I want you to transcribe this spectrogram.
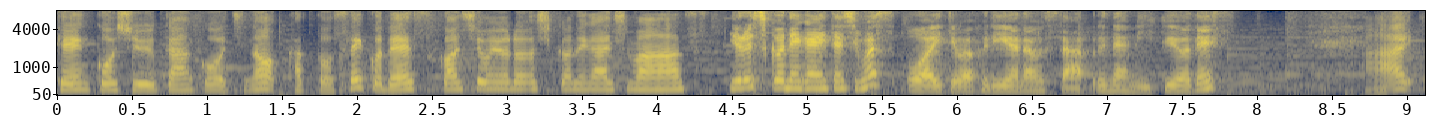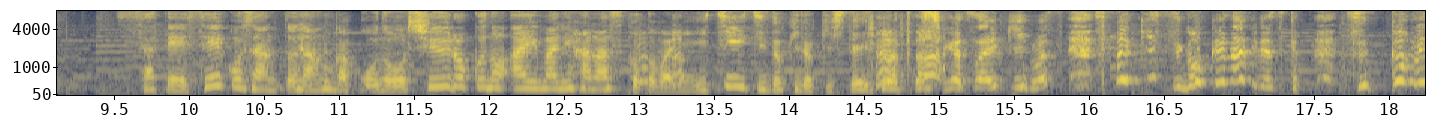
健康習慣コーチの加藤聖子です。今週もよろしくお願いします。よろしくお願いいたします。お相手はフリーアナウンサーうなみいくよです。はい。さて、聖子さんとなんかこの収録の合間に話す言葉にいちいちドキドキしている私が最近います。すごくないですか？ツッコミ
